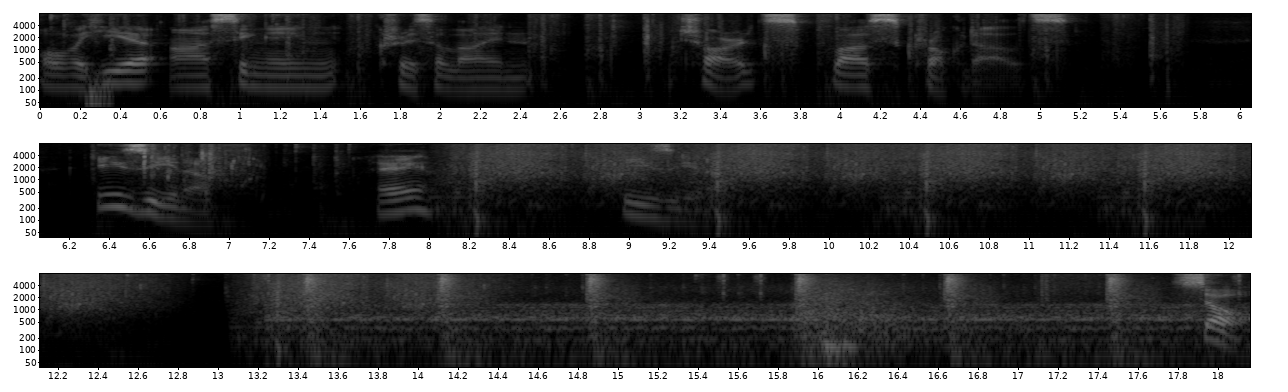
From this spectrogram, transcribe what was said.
over here are singing crystalline shards plus crocodiles. Easy enough. Eh? Easy enough. So,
